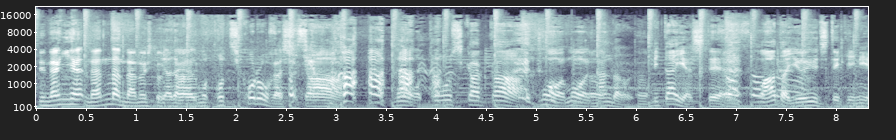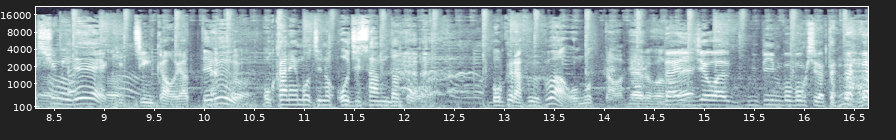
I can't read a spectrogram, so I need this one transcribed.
で何や何なんだあの人いやだからもう土地転がしかもう投資家かもうもうなんだろうリタイアしてあとは悠々自適に趣味でキッチンカーをやってるお金持ちのおじさんだと僕ら夫婦は思ったわけ。なるほどね。大丈は貧乏牧師だったんだ。それ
